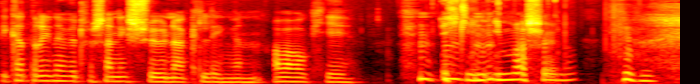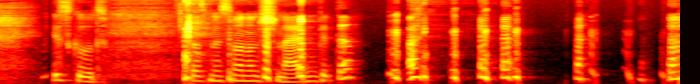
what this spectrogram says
die Katharina wird wahrscheinlich schöner klingen, aber okay. Ich klinge immer schöner. Ist gut. Das müssen wir dann schneiden, bitte.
